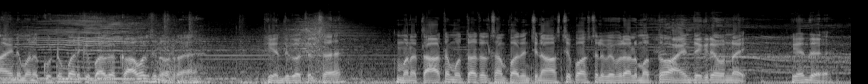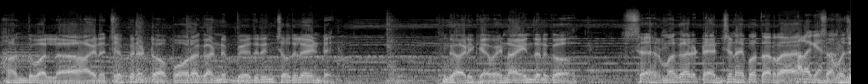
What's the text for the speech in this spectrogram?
ఆయన మన కుటుంబానికి బాగా కావలసినోడ్రా. ఎందుకో తెలుసా? మన తాత ముత్తాతలు సంపాదించిన ఆస్తిపాస్తుల వివరాలు మొత్తం ఆయన దగ్గరే ఉన్నాయి. ఏందే? అందువల్ల ఆయన చెప్పినట్టు ఆ పోరగాడిని బెదిరించి వదిలేయండి. గాడికి ఏమైనా అయిందనుకో. శర్మ గారు టెన్షన్ అయిపోతారా? అలాగేనా? సమజ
